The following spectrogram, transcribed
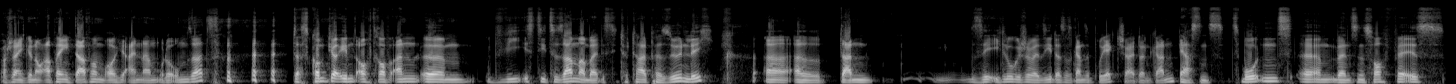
Wahrscheinlich genau abhängig davon, brauche ich Einnahmen oder Umsatz. das kommt ja eben auch darauf an, ähm, wie ist die Zusammenarbeit? Ist die total persönlich? Äh, also dann sehe ich logischerweise, dass das ganze Projekt scheitern kann. Erstens. Zweitens, ähm, wenn es eine Software ist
